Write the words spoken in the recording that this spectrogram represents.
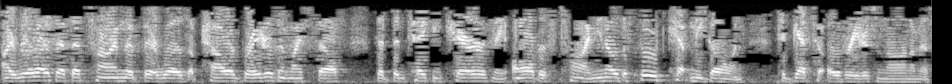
I realized at that time that there was a power greater than myself that had been taking care of me all this time. You know, the food kept me going to get to Overeaters Anonymous,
